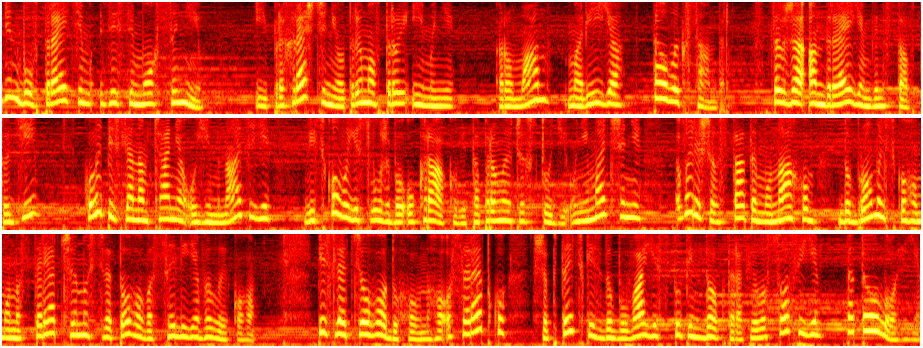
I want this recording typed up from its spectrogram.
він був третім зі сімох синів і при хрещенні отримав три імені: Роман, Марія та Олександр. Це вже Андреєм він став тоді, коли після навчання у гімназії, військової служби у Кракові та правничих студій у Німеччині вирішив стати монахом Добромельського монастиря чину святого Василія Великого. Після цього духовного осередку Шептицький здобуває ступінь доктора філософії та теології,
